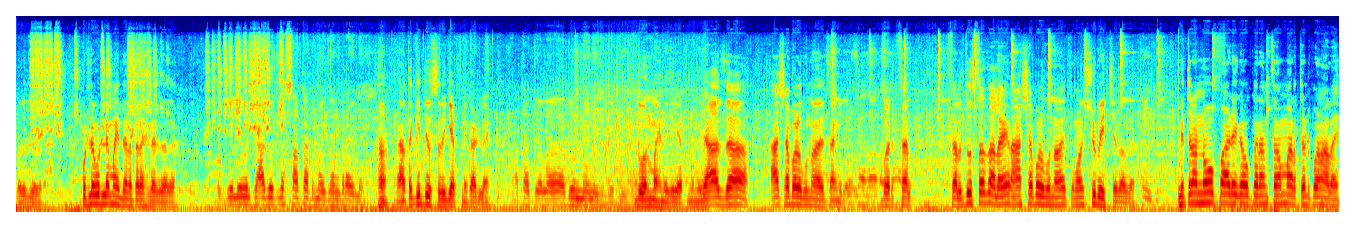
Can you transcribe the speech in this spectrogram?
बरं झालं कुठल्या कुठल्या मैदानात राहिला दादा? गेल्या वर्षी आदतला सात आठ मैदान राहिलं. हां. आता किती दिवसाचा गॅपने काढलाय? आता त्याला दोन महिन्याची घेतली दोन महिन्याच्या गॅपने म्हणजे आज अं, आशा बळगुण आलाय चांगली. बरं चाल. चला दुसरा झाला आहे आशा बळगुण आलाय. तुम्हाला शुभेच्छा दादा. थँक्यू मित्रांनो पाडेगावकरांचा मारतंड पण आलाय.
